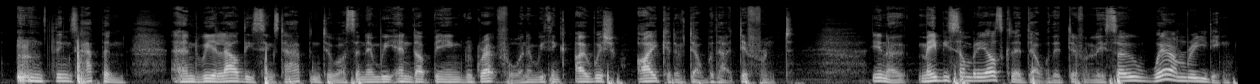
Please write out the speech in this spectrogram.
things happen and we allow these things to happen to us and then we end up being regretful and then we think, I wish I could have dealt with that different. You know, maybe somebody else could have dealt with it differently. So, where I'm reading,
